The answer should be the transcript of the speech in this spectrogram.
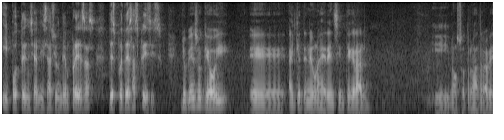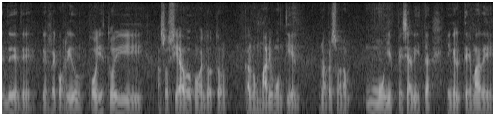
y potencialización de empresas después de esas crisis. Yo pienso que hoy eh, hay que tener una gerencia integral y nosotros a través de, del recorrido, hoy estoy asociado con el doctor Carlos Mario Montiel, una persona muy especialista en el tema de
